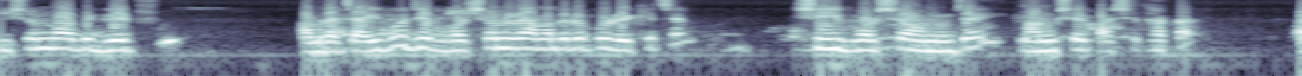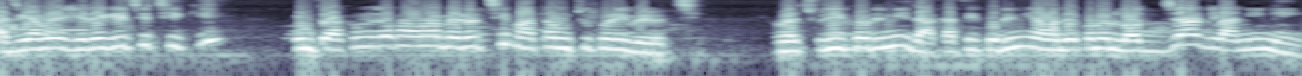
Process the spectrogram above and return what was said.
ভীষণভাবে গ্রেটফুল আমরা চাইব যে ভরসা আমাদের উপর রেখেছেন সেই ভরসা অনুযায়ী মানুষের পাশে থাকা আজকে আমরা হেরে গেছি ঠিকই কিন্তু এখনও যখন আমরা বেরোচ্ছি মাথা উঁচু করেই বেরোচ্ছি। আমরা চুরি করিনি ডাকাতি করিনি আমাদের কোনো লজ্জা গ্লানি নেই।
